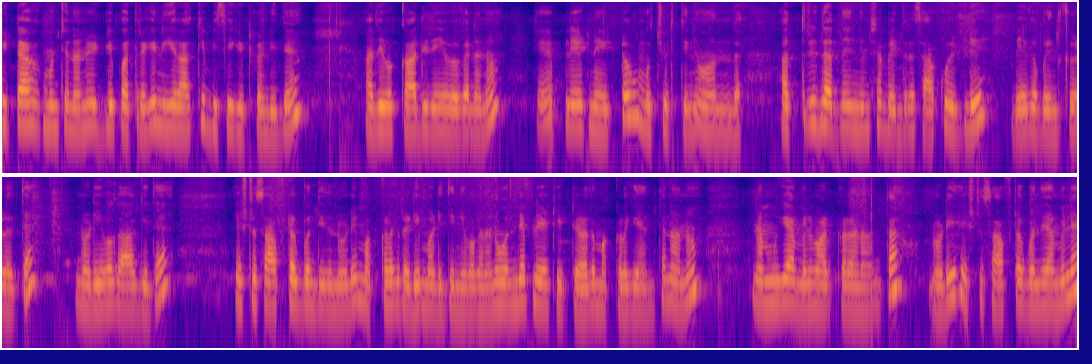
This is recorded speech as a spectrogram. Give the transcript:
ಹಿಟ್ಟು ಹಾಕೋಕ್ಕೆ ಮುಂಚೆ ನಾನು ಇಡ್ಲಿ ಪಾತ್ರೆಗೆ ನೀರು ಹಾಕಿ ಬಿಸಿಗೆ ಇಟ್ಕೊಂಡಿದ್ದೆ. ಅದು ಇವಾಗ ಕಾದಿದೆ ಇವಾಗ ನಾನು ಪ್ಲೇಟ್ನ ಇಟ್ಟು ಮುಚ್ಚಿಡ್ತೀನಿ. ಒಂದು ಹತ್ತರಿಂದ ಹದಿನೈದು ನಿಮಿಷ ಬೆಂದರೆ ಸಾಕು. ಇಡ್ಲಿ ಬೇಗ ಬೆಂದ್ಕೊಳ್ಳುತ್ತೆ ನೋಡಿ, ಇವಾಗ ಆಗಿದೆ. ಎಷ್ಟು ಸಾಫ್ಟಾಗಿ ಬಂದಿದೆ ನೋಡಿ. ಮಕ್ಕಳಿಗೆ ರೆಡಿ ಮಾಡಿದ್ದೀನಿ ಇವಾಗ ನಾನು. ಒಂದೇ ಪ್ಲೇಟ್ ಇಟ್ಟಿರೋದು ಮಕ್ಕಳಿಗೆ ಅಂತ ನಾನು. ನಮಗೆ ಆಮೇಲೆ ಮಾಡ್ಕೊಳ್ಳೋಣ ಅಂತ. ನೋಡಿ, ಎಷ್ಟು ಸಾಫ್ಟಾಗಿ ಬಂದಿದೆ. ಆಮೇಲೆ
